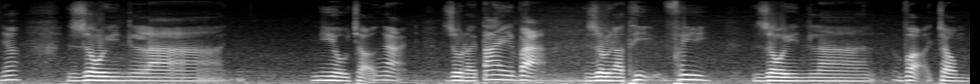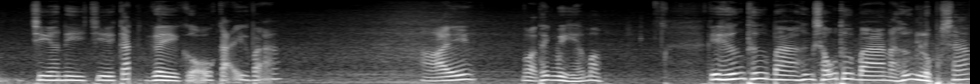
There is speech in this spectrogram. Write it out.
nhá. Rồi là nhiều trở ngại, rồi là tai vạ, rồi là thị phi, rồi là vợ chồng chia ni, chia cắt, gây gỗ, cãi vã ấy các bạn thấy nguy hiểm không? Cái hướng thứ ba, hướng xấu thứ ba là hướng lục sát.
